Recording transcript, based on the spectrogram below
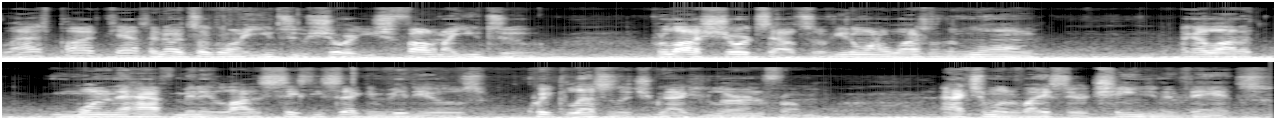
last podcast. I know I talked about my YouTube short. You should follow my YouTube. Put a lot of shorts out. So if you don't want to watch something long, I got a lot of one and a half minute, a lot of 60 second videos, quick lessons that you can actually learn from. Actionable advice there, change in advance.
